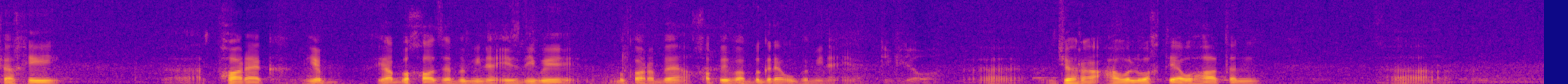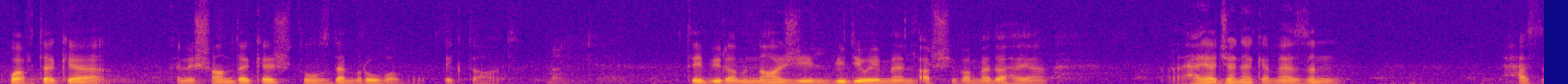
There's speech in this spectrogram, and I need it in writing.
çaxî پارک یا یا بخوازه ببینه ازدی و بکاره خپی و بگره و ببینه جرا اول وقتی أو هاتن وفدك نشان دكش 12 مروفا بو بكتهات تي بيرا من نهاجي الفيديو من الأرشيف مدى هيا هيا جنك مازن حس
